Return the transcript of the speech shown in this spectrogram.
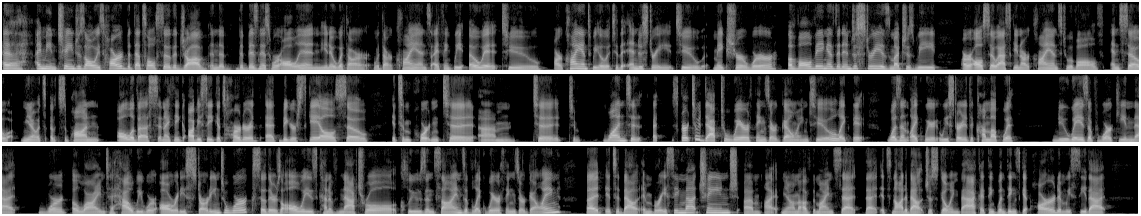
Uh, I mean, change is always hard, but that's also the job and the the business we're all in. You know, with our with our clients, I think we owe it to our clients, we owe it to the industry to make sure we're evolving as an industry as much as we are also asking our clients to evolve. And so, you know, it's it's upon all of us. And I think obviously it gets harder at, at bigger scale. So it's important to um, to to one to uh, start to adapt to where things are going to like it wasn't like we we started to come up with new ways of working that weren't aligned to how we were already starting to work. So there's always kind of natural clues and signs of like where things are going but it's about embracing that change. Um, i you know i'm of the mindset that it's not about just going back. I think when things get hard and we see that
